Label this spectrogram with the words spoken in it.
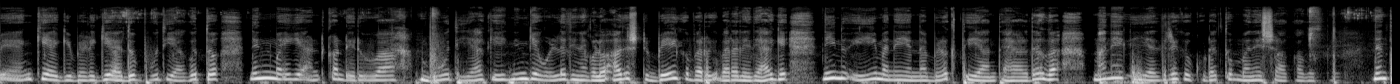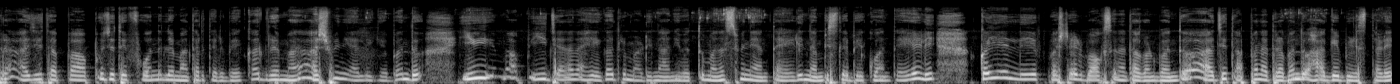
ಬೆಂಕಿಯಾಗಿ ಬೆಳಗ್ಗೆ ಅದು ಬೂದಿಯಾಗುತ್ತೋ ನಿನ್ನ ಮೈಗೆ ಅಂಟ್ಕೊಂಡಿರುವ ಬೂದಿಯಾಗಿ ನಿನಗೆ ಒಳ್ಳೆ ದಿನಗಳು ಆದಷ್ಟು ಬೇಗ ಬರ, ಬರಲಿದೆ. ಹಾಗೆ ನೀನು ಈ ಮನೆಯನ್ನು ಬೆಳಗ್ತೀಯಾ ಅಂತ ಹೇಳಿದಾಗ ಮನೆಯಲ್ಲಿ ಎಲ್ರಿಗೂ ಕೂಡ ತುಂಬಾ ಶಾಕ್ ಆಗುತ್ತೆ. ನಂತರ ಅಜಿತ್ ಅಪ್ಪ ಜೊತೆ ಫೋನಲ್ಲೇ ಮಾತಾಡ್ತಿರಬೇಕಾದ್ರೆ ಮ ಅಶ್ವಿನಿ ಅಲ್ಲಿಗೆ ಬಂದು, ಈ ಈ ಜನನ ಹೇಗಾದರೂ ಮಾಡಿ, ನಾನಿವತ್ತು ಮನಸ್ವಿನಿ ಅಂತ ಹೇಳಿ ನಂಬಿಸಲೇಬೇಕು ಅಂತ ಹೇಳಿ ಕೈಯಲ್ಲಿ ಫಸ್ಟ್ ಏಡ್ ಬಾಕ್ಸನ್ನು ತಗೊಂಡು ಬಂದು ಅಜಿತ್ ಅಪ್ಪನ ಹತ್ರ ಬಂದು ಹಾಗೆ ಬೀಳಿಸ್ತಾಳೆ.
